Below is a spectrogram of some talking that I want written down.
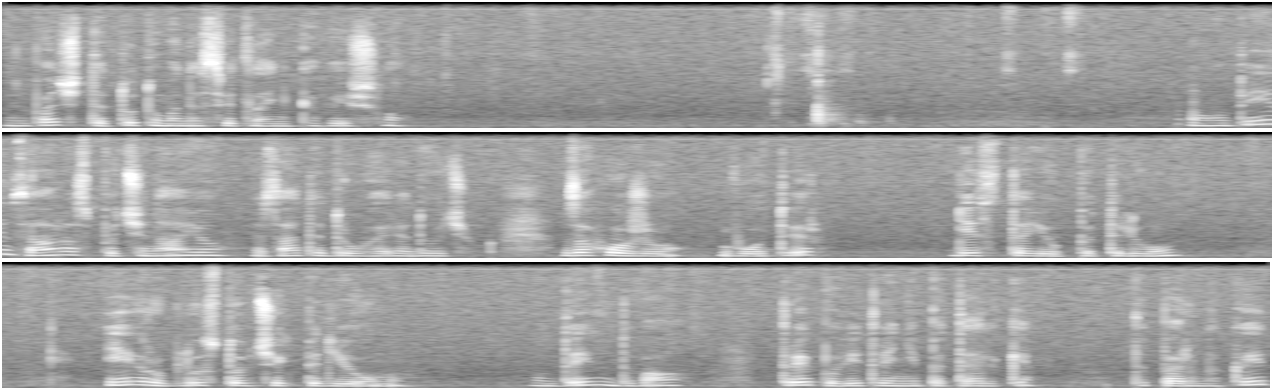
Бачите, тут у мене світленьке вийшло. От, і зараз починаю в'язати другий рядочок. Заходжу в отвір, дістаю петлю і роблю стовпчик підйому. Один, два, три повітряні петельки. Тепер накид,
